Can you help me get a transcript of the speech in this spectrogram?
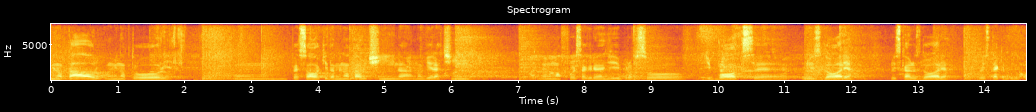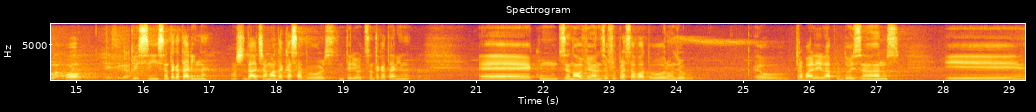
Minotauro, com Minotouro, com o pessoal aqui da Minotauro Team, da Nogueira Team uma força grande professor de boxe, é, Luiz Dória, Luiz Carlos Dória, ex técnico do Popó. Cresci em Santa Catarina, uma cidade chamada Caçadores, interior de Santa Catarina. É, com 19 anos eu fui para Salvador, onde eu, eu trabalhei lá por dois anos e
